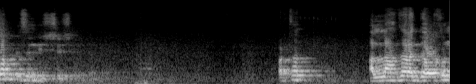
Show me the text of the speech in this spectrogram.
সবকিছু নিঃশেষ হয়ে যাবে। অর্থাৎ আল্লাহ তালা যখন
